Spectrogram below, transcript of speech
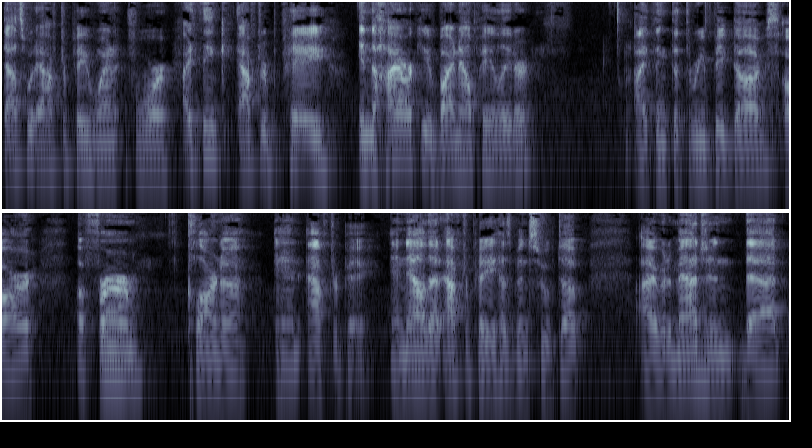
That's what Afterpay went for. I think Afterpay, in the hierarchy of buy now, pay later, I think the three big dogs are Affirm, Klarna, and Afterpay. And now that Afterpay has been swooped up, I would imagine that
